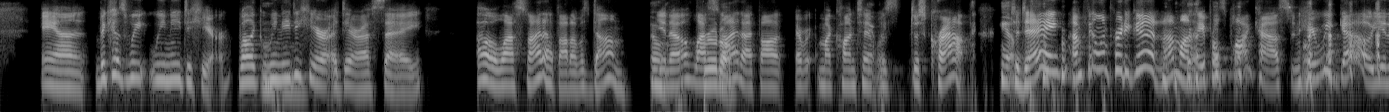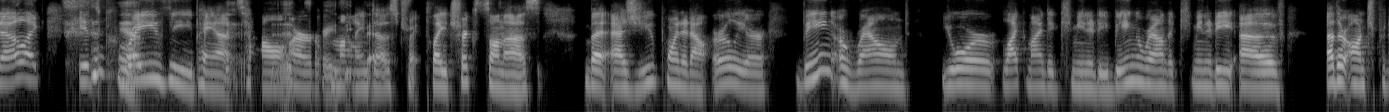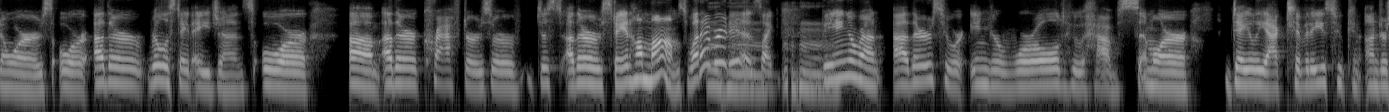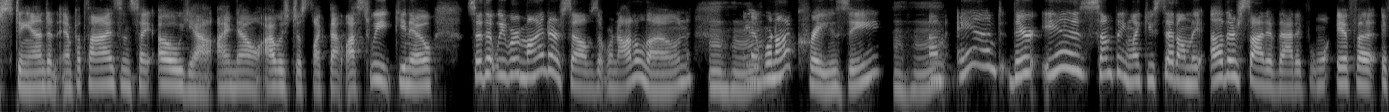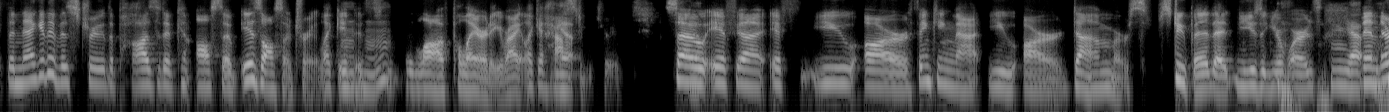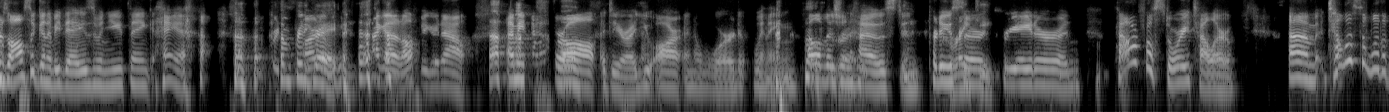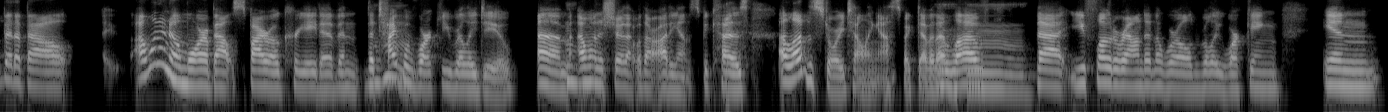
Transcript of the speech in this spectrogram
and because we we need to hear well like mm-hmm. we need to mm-hmm. hear Adera say oh last night i thought i was dumb Oh, you know, last brutal. night I thought every, my content was just crap. Today I'm feeling pretty good and I'm on April's podcast and here we go. You know, like it's crazy yeah. pants how it's our mind does tr- play tricks on us. But as you pointed out earlier, being around your like minded community, being around a community of other entrepreneurs or other real estate agents or um, other crafters or just other stay-at-home moms, whatever mm-hmm, it is, mm-hmm, like mm-hmm. being around others who are in your world who have similar daily activities who can understand and empathize and say, Oh, yeah, I know I was just like that last week, you know, so that we remind ourselves that we're not alone mm-hmm. and we're not crazy. Mm-hmm. Um, and there is something, like you said, on the other side of that. If if a if the negative is true, the positive can also is also true. Like it, mm-hmm. it's the law of polarity, right? Like it has yep. to be true. So yeah. if uh, if you are thinking that you are dumb or s- stupid at using your words, yeah. then there's also going to be days when you think, "Hey, I'm pretty, I'm pretty great. I got it all figured out." I mean, after all, Adera, you are an award-winning television right. host and producer, creator, and powerful storyteller. Um, tell us a little bit about. I want to know more about Spiro Creative and the type mm-hmm. of work you really do um, mm-hmm. I want to share that with our audience because I love the storytelling aspect of it. I love mm-hmm. that you float around in the world really working in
